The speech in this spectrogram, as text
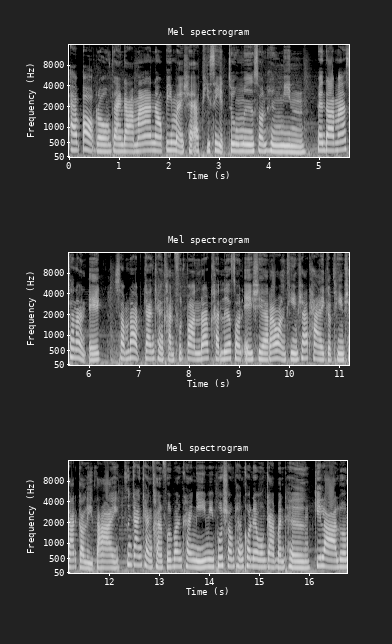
แอปออกโรงแจงดราม่าน้องปีใหม่ใช้อภิสิทธิ์จูงมือซนฮึงมิน เป็นดราม่าสนั่นเอ็กสำหรับการแข่งขันฟุตบอลรอบคัดเลือกโซนเอเชีย ระหว่างทีมชาติไทยกับทีมชาติเกาหลีใต้ ซึ่งการแข่งขันฟุตบอลครั้งนี้มีผู้ชมทั้งคนในวงการบันเทิง กีฬารวม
